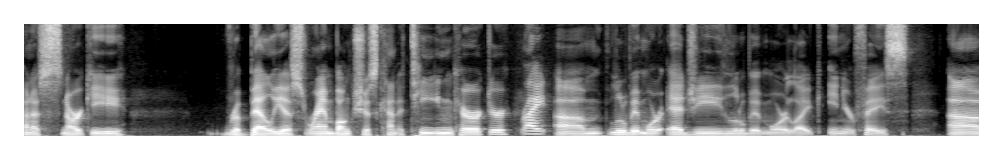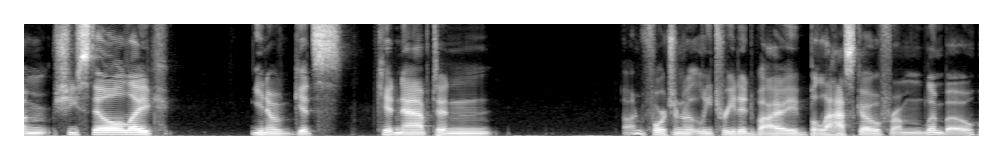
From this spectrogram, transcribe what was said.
kind of snarky, rebellious, rambunctious kind of teen character. right. Um, a little bit more edgy, a little bit more like in your face. Um, she still like, you know, gets kidnapped and unfortunately treated by Belasco from Limbo.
